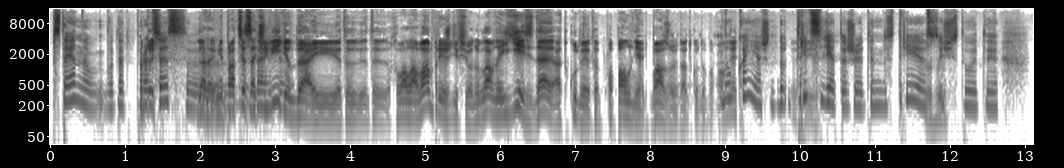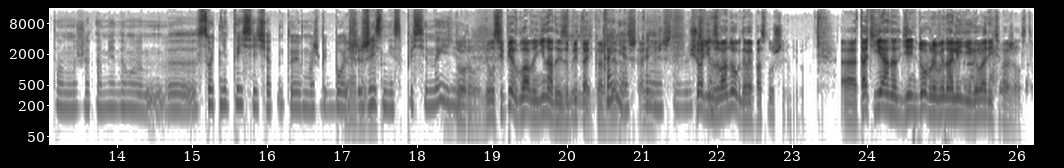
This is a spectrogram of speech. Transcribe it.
постоянно вот этот процесс... Ну, есть, да, да, мне процесс да, очевиден, это... да, и это, это хвала вам прежде всего. Но главное, есть, да, откуда это пополнять, базу это откуда ну, пополнять. Ну, конечно. 30 это лет уже эта индустрия uh-huh. существует, и там уже, там, я думаю, э, сотни тысяч, а то, может быть, больше да, да, жизней спасены. Здорово. Велосипед, главное, не надо изобретать каждый конечно, раз. Конечно, конечно. Еще один звонок, давай послушаем его. А, Татьяна, день добрый, вы на линии, говорите, пожалуйста.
